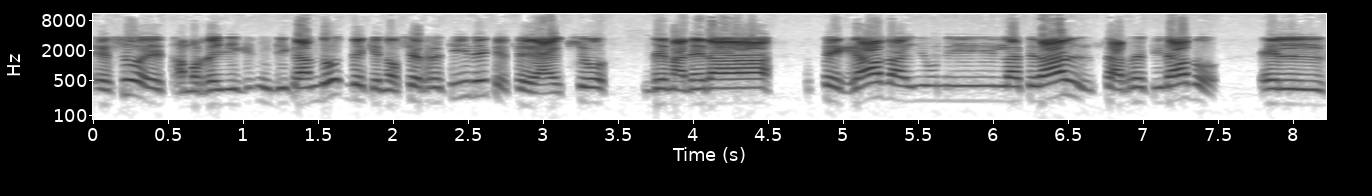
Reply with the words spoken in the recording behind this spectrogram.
eso, estamos reivindicando de que no se retire, que se ha hecho de manera cegada y unilateral, se ha retirado el,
